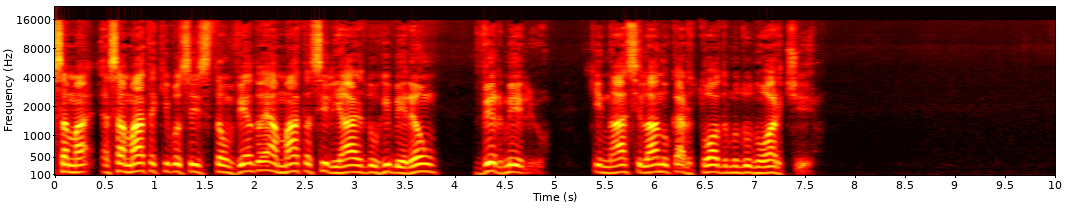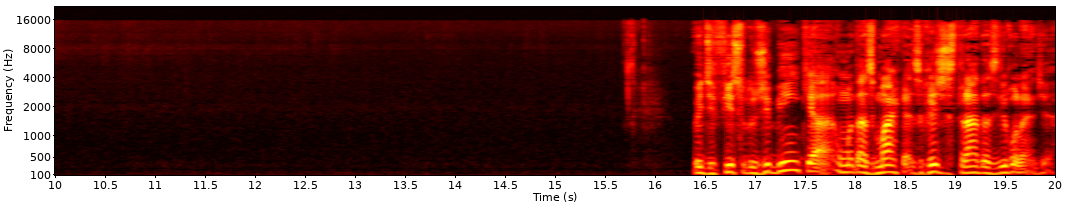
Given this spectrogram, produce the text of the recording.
Essa, essa mata que vocês estão vendo é a mata ciliar do Ribeirão Vermelho, que nasce lá no Cartódromo do Norte. O edifício do Gibim, que é uma das marcas registradas de Rolândia.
